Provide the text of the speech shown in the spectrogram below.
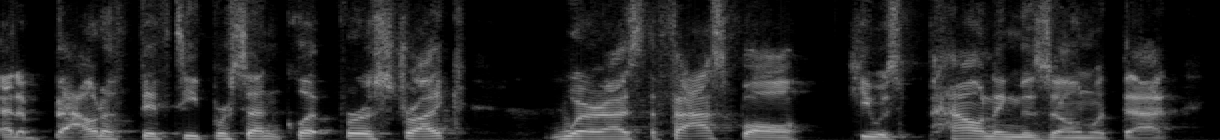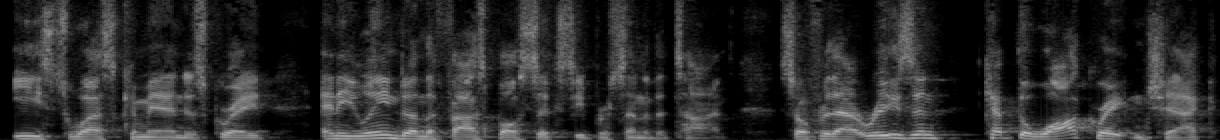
at about a 50% clip for a strike, whereas the fastball, he was pounding the zone with that. East West command is great. And he leaned on the fastball 60% of the time. So for that reason, kept the walk rate in check,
